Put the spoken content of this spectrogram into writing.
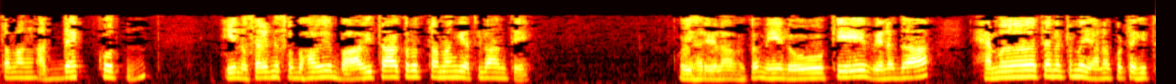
Taman අත්දැක්කොත් ඒ නොසැලෙන ස්වභාවය භාවිතා කරොත් Tamanගේ අතුලාන්තේ කොයි හරි වෙලාවක මේ ලෝකේ වෙනදා හැම තැනටම යනකොට හිත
